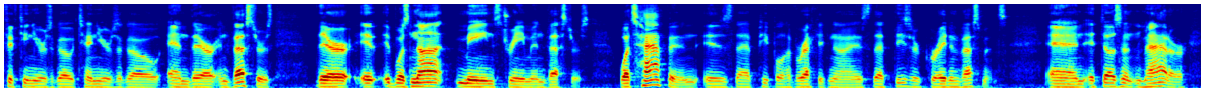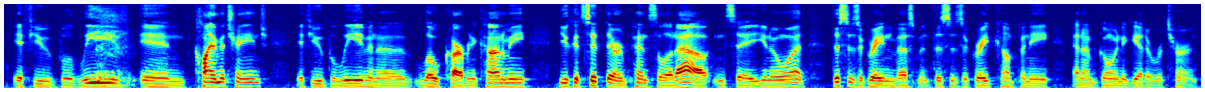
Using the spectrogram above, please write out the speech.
15 years ago, 10 years ago, and their investors, there, it, it, was not mainstream investors. What's happened is that people have recognized that these are great investments. And it doesn't matter if you believe in climate change, if you believe in a low carbon economy, you could sit there and pencil it out and say, you know what, this is a great investment, this is a great company, and I'm going to get a return.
